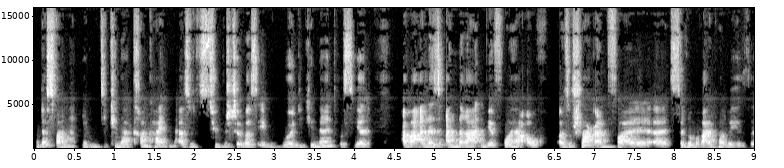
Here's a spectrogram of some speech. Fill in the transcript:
Und das waren eben die Kinderkrankheiten, also das Typische, was eben nur die Kinder interessiert. Aber alles andere hatten wir vorher auch, also Schlaganfall, äh, Zerebralparese,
